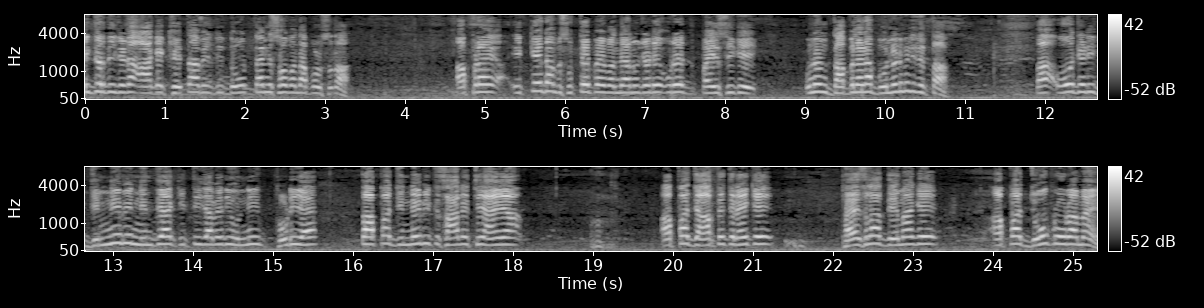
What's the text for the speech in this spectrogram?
ਇੱਧਰ ਦੀ ਜਿਹੜਾ ਆ ਕੇ ਖੇਤਾਂ ਵਿੱਚ ਦੀ 2 300 ਬੰਦਾ ਪੁਲਿਸ ਦਾ। ਆਪਣੇ ਇੱਕੇ ਦਮ ਸੁੱਤੇ ਪਏ ਬੰਦਿਆਂ ਨੂੰ ਜਿਹੜੇ ਉਰੇ ਪਏ ਸੀਗੇ, ਉਹਨਾਂ ਨੂੰ ਦੱਬ ਲੈਣਾ, ਬੋਲਣ ਵੀ ਨਹੀਂ ਦਿੱਤਾ। ਤਾਂ ਉਹ ਜਿਹੜੀ ਜਿੰਨੀ ਵੀ ਨਿੰਦਿਆ ਕੀਤੀ ਜਾਵੇ ਦੀ ਉਨੀ ਥੋੜੀ ਹੈ। ਤਾਂ ਆਪਾਂ ਜਿੰਨੇ ਵੀ ਕਿਸਾਨ ਇੱਥੇ ਆਏ ਆ ਆਪਾਂ ਜਾਬਤੇ 'ਚ ਰਹਿ ਕੇ ਫੈਸਲਾ ਦੇਵਾਂਗੇ। ਆਪਾਂ ਜੋ ਪ੍ਰੋਗਰਾਮ ਹੈ,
